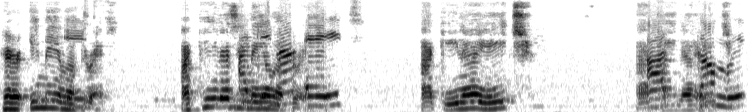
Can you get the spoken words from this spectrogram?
her email address. Akina's email Akina address. H Akina H. at H. Cambridge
